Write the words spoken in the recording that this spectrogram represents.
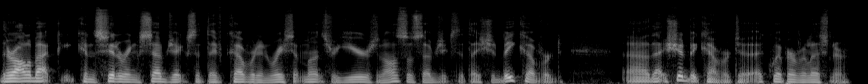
They're all about considering subjects that they've covered in recent months or years, and also subjects that they should be covered, uh, that should be covered to equip every listener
